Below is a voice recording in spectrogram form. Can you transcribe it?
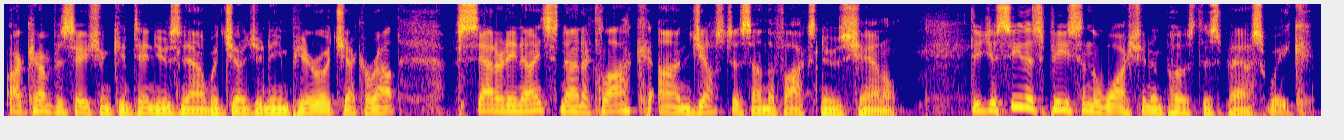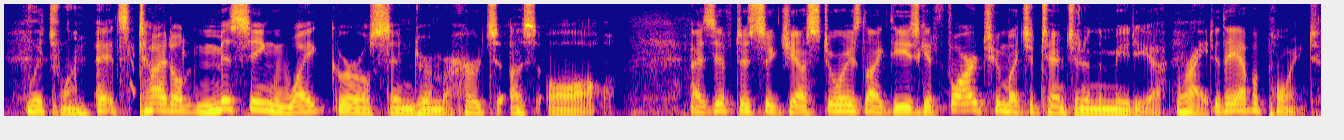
Our conversation continues now with Judge Jeanine Pirro. Check her out Saturday nights, 9 o'clock on Justice on the Fox News Channel. Did you see this piece in the Washington Post this past week? Which one? It's titled Missing White Girl Syndrome Hurts Us All as if to suggest stories like these get far too much attention in the media. Right. Do they have a point?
